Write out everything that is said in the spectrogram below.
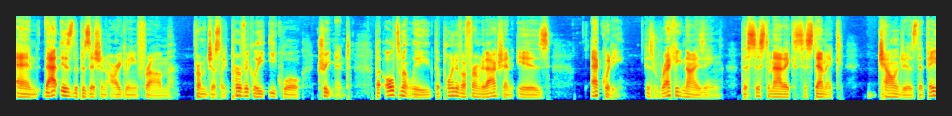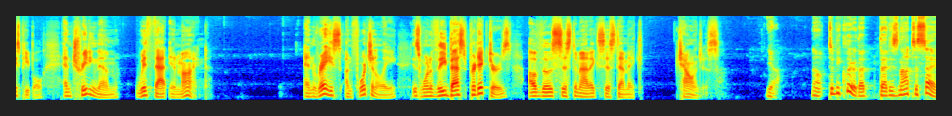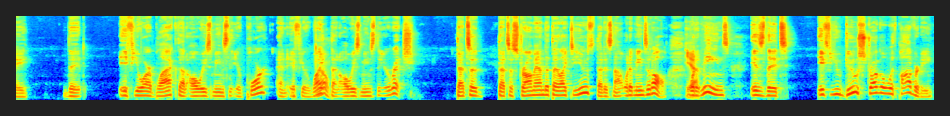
And that is the position arguing from from just like perfectly equal treatment. But ultimately, the point of affirmative action is equity, is recognizing the systematic, systemic challenges that face people and treating them with that in mind. And race, unfortunately, is one of the best predictors of those systematic, systemic challenges. Yeah. Now, to be clear, that that is not to say that if you are black, that always means that you're poor, and if you're white, No. that always means that you're rich. That's a that's a straw man that they like to use. That is not what it means at all. Yeah. What it means is that if you do struggle with poverty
